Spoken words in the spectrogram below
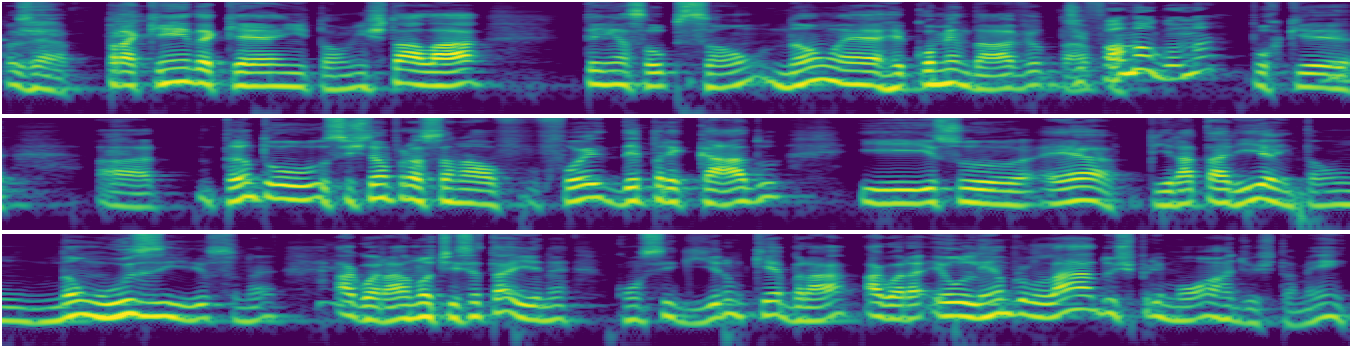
Pois é, para quem ainda quer então instalar, tem essa opção, não é recomendável. Tá? De forma alguma. Porque ah, tanto o sistema operacional foi deprecado e isso é pirataria, então não use isso, né? Agora, a notícia está aí, né? Conseguiram quebrar. Agora, eu lembro lá dos primórdios também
